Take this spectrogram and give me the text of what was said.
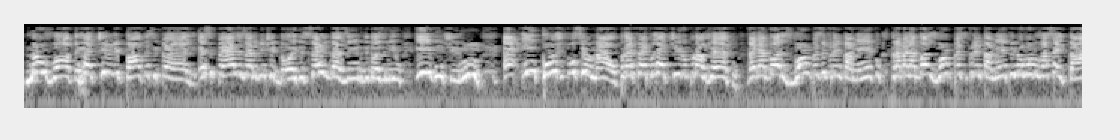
não votem, retire de pauta esse PL. Esse PL 022, de 6 de dezembro de 2021, é inconstitucional. O prefeito retira o projeto. Vereadores, vamos para esse enfrentamento. Trabalhadores, vamos para esse enfrentamento e. Não vamos aceitar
